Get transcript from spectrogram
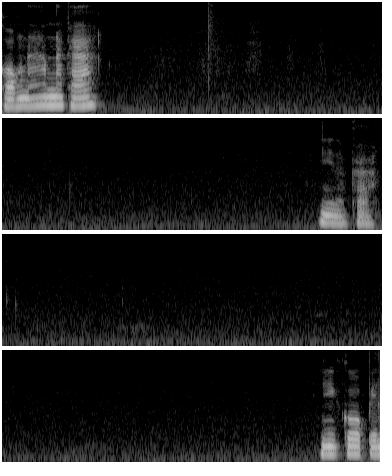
คลองน้ำนะคะ นี่นะคะ นี่ก็เป็น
